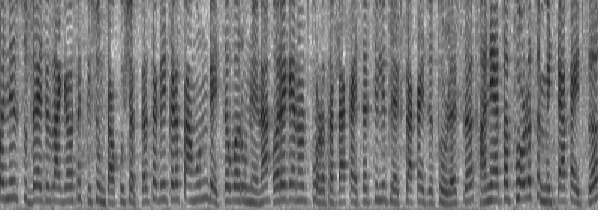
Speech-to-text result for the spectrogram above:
पनीर सुद्धा याच्या जागेवर असं किसून टाकू शकता. सगळीकडे पांगून घ्यायचं वरून आहे ना. ओरेगॅनो थोडासा टाकायचा चिली फ्लेक्स टाकायचं थोडंसं. आणि आता थोडंसं मीठ टाकायचं.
